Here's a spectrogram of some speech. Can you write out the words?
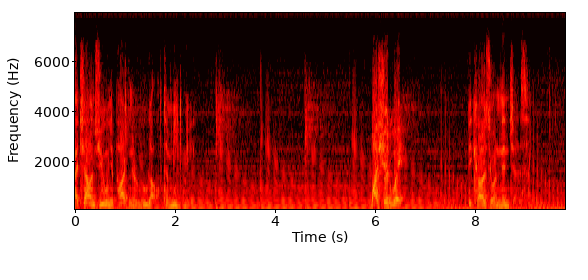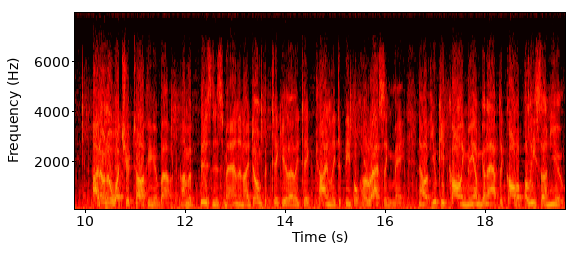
I challenge you and your partner, Rudolph, to meet me. Why should we? Because you're ninjas. I don't know what you're talking about. I'm a businessman, and I don't particularly take kindly to people harassing me. Now, if you keep calling me, I'm gonna have to call the police on you.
